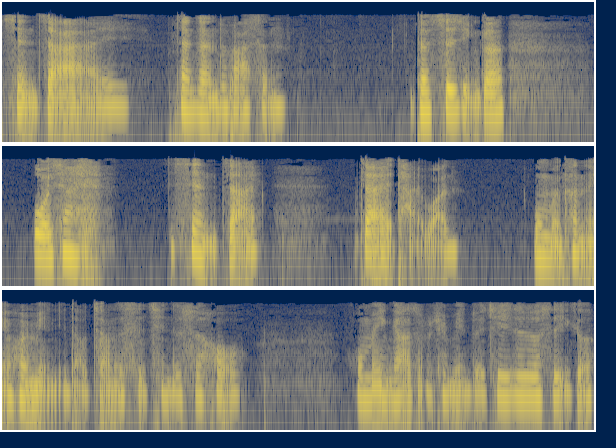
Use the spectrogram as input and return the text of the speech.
现在战争的发生，的事情，跟我现在现在在台湾，我们可能也会面临到这样的事情的时候，我们应该要怎么去面对？其实这就是一个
